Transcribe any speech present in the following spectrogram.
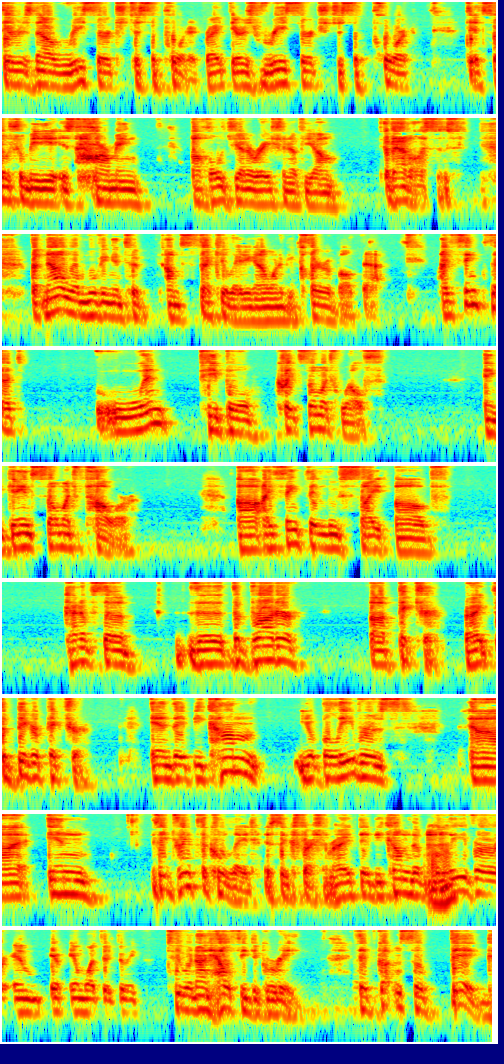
there is now research to support it. Right? There's research to support that social media is harming a whole generation of young of adolescents. But now we're moving into, I'm speculating, and I want to be clear about that. I think that when people create so much wealth and gain so much power, uh, I think they lose sight of kind of the the the broader uh, picture, right? The bigger picture, and they become you know believers uh, in they drink the Kool Aid, is the expression, right? They become the uh-huh. believer in, in what they're doing to an unhealthy degree. They've gotten so big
